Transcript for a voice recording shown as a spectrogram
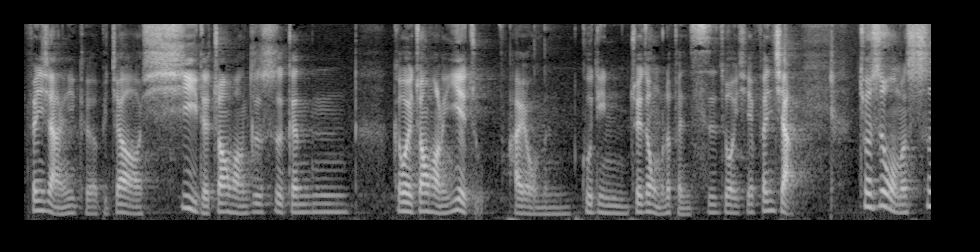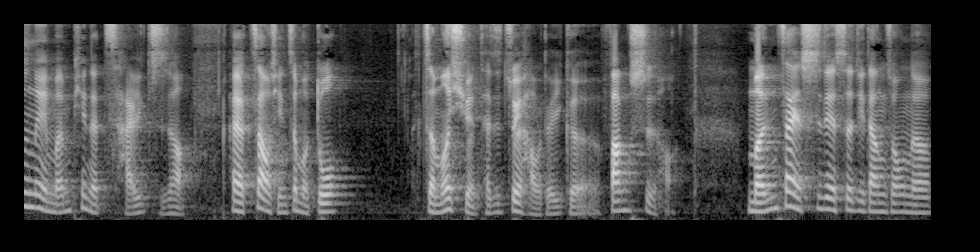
分享一个比较细的装潢知识，跟各位装潢的业主，还有我们固定追踪我们的粉丝做一些分享，就是我们室内门片的材质哈，还有造型这么多，怎么选才是最好的一个方式哈？门在室内设计当中呢，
